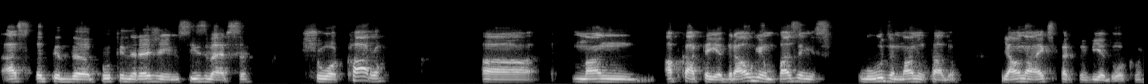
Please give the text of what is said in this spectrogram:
tad, kad uh, Putina režīms izvērsa šo karu, uh, man apkārtējie draugi un paziņas lūdza manu tādu jaunā eksperta viedokli.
